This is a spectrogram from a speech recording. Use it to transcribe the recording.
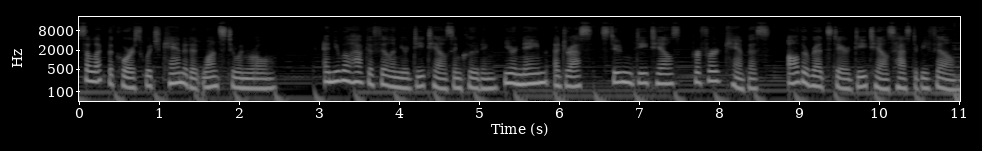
Select the course which candidate wants to enroll. And you will have to fill in your details, including your name, address, student details, preferred campus, all the red stair details has to be filled.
